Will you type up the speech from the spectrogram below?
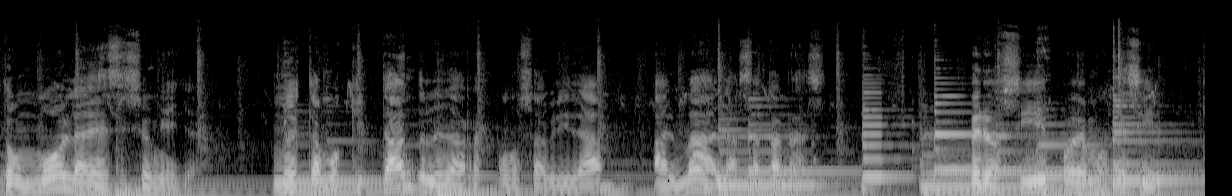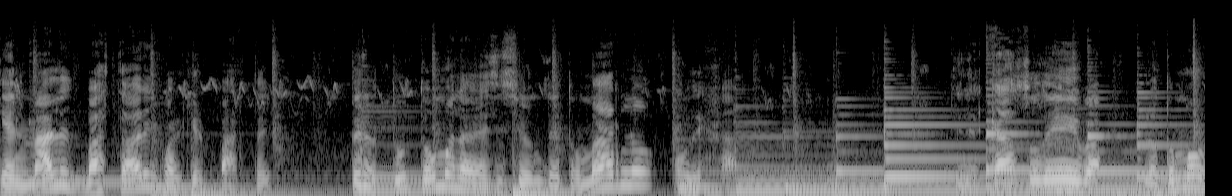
tomó la decisión ella. No estamos quitándole la responsabilidad al mal, a Satanás. Pero sí podemos decir que el mal va a estar en cualquier parte, pero tú tomas la decisión de tomarlo o dejarlo. En el caso de Eva, lo tomó.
